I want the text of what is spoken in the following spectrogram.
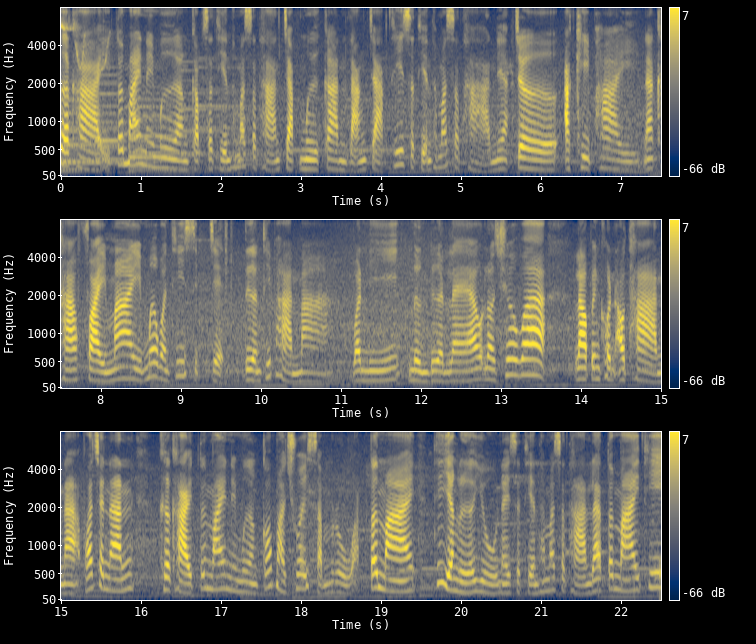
ครือข่ายต้นไม้ในเมืองกับเสถียรธรรมสถานจับมือกันหลังจากที่เสถียรธรรมสถานเนี่ยเจออัคคีภัยนะคะไฟไหม้เมื่อวันที่ 17 เดือนที่ผ่านมา วันนี้ 1 เดือนแล้ว เราเชื่อว่าเราเป็นคนเอาถ่านนะเพราะฉะนั้นเครือข่ายต้นไม้ในเมืองก็มาช่วยสำรวจ ต้นไม้ที่ยังเหลืออยู่ในเสถียรธรรมสถาน และต้นไม้ที่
